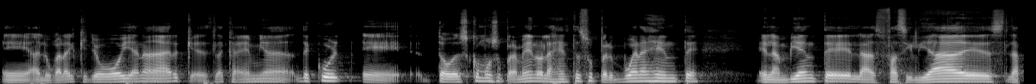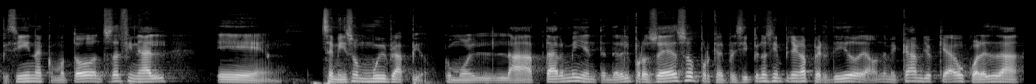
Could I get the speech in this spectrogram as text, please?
eh, al lugar al que yo voy a nadar, que es la academia de Kurt, eh, todo es como súper ameno, la gente es súper buena gente el ambiente, las facilidades, la piscina, como todo. Entonces al final eh, se me hizo muy rápido, como el adaptarme y entender el proceso, porque al principio no siempre llega perdido de a dónde me cambio, qué hago, cuál es la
